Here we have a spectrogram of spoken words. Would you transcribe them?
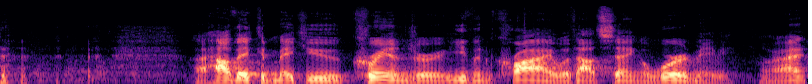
uh, how they could make you cringe or even cry without saying a word, maybe. All right?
